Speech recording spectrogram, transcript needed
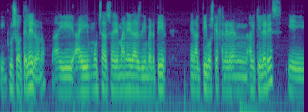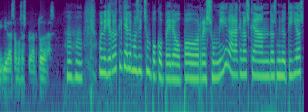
incluso hotelero, ¿no? Hay, hay muchas maneras de invertir en activos que generen alquileres y, las vamos a explorar todas. Bueno, yo creo que ya lo hemos dicho un poco, pero por resumir, ahora que nos quedan dos minutillos,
